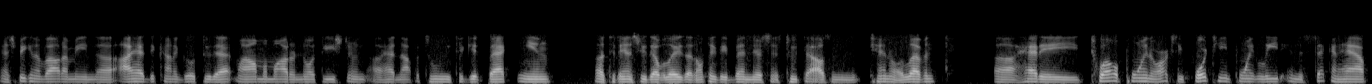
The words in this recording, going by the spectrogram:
And speaking of out, I mean, uh, I had to kind of go through that. My alma mater, Northeastern, had an opportunity to get back in uh, to the NCAA's. I don't think they've been there since 2010 or 11 uh, had a 12 point or actually 14 point lead in the second half,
